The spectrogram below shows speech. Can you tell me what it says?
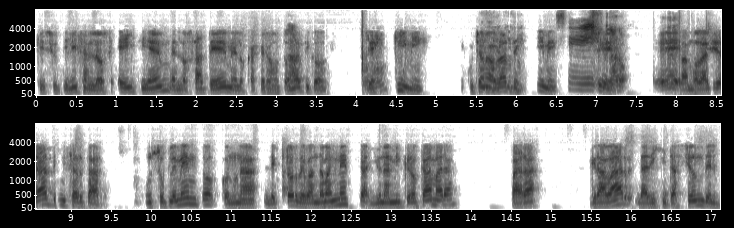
que se utiliza en los ATM, en los ATM, en los cajeros automáticos, de skimming. ¿Escucharon hablar de skimming? Sí, claro. La modalidad de insertar un suplemento con un lector de banda magnética y una microcámara para grabar la digitación del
